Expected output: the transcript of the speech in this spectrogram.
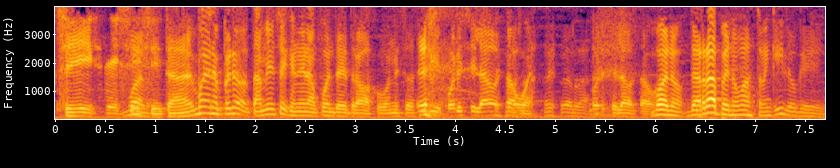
Sí, sí, sí, Bueno. sí, está. Bueno, pero también se generan fuentes de trabajo con eso, así que por ese lado está bueno. Es verdad. Por ese lado está bueno. Bueno, derrape nomás, tranquilo, que no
